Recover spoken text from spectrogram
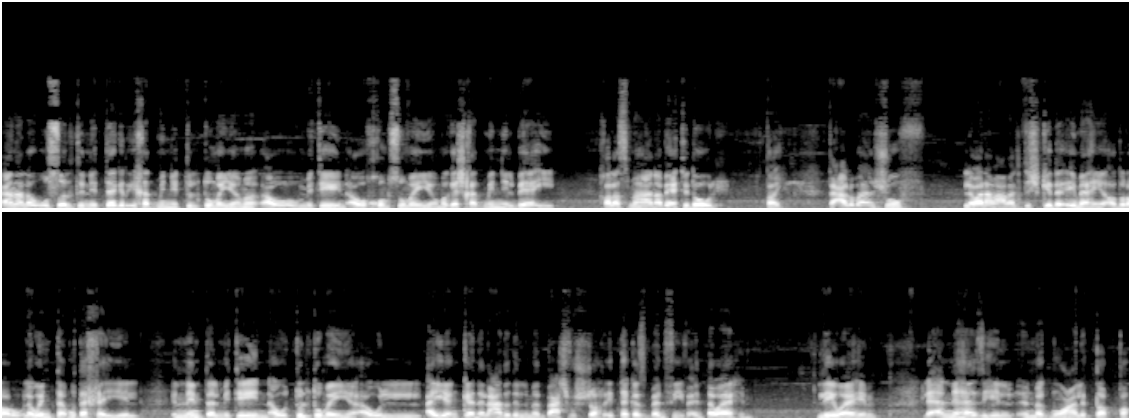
أنا لو وصلت إن التاجر جه خد مني 300 ما- أو 200 أو 500 وما جاش خد مني الباقي خلاص ما أنا بعت دول. طيب تعالوا بقى نشوف لو أنا ما عملتش كده إيه ما هي أضراره؟ لو أنت متخيل إن أنت ال 200 أو ال 300 أو ايا كان العدد اللي ما اتباعش في الشهر أنت كسبان فيه فأنت واهم. ليه واهم؟ لأن هذه المجموعة اللي بتبقى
